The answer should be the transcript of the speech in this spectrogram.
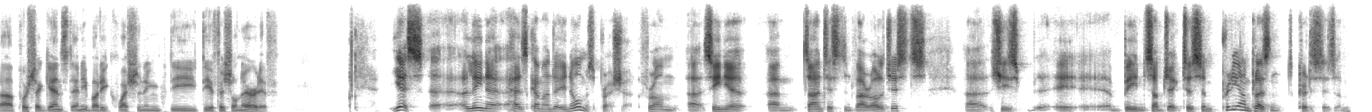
uh, push against anybody questioning the the official narrative. Yes, uh, Alina has come under enormous pressure from uh, senior um, scientists and virologists. Uh, she's uh, been subject to some pretty unpleasant criticism.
